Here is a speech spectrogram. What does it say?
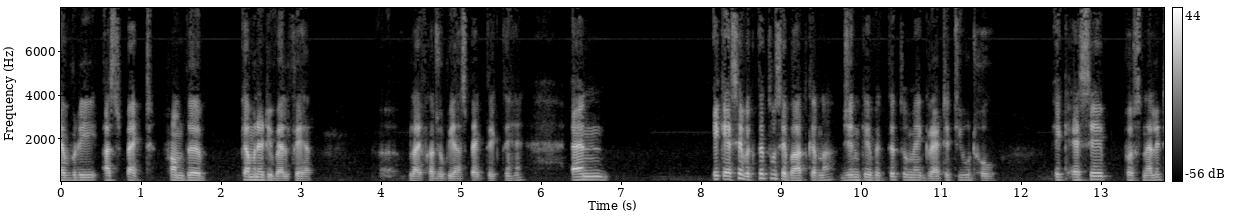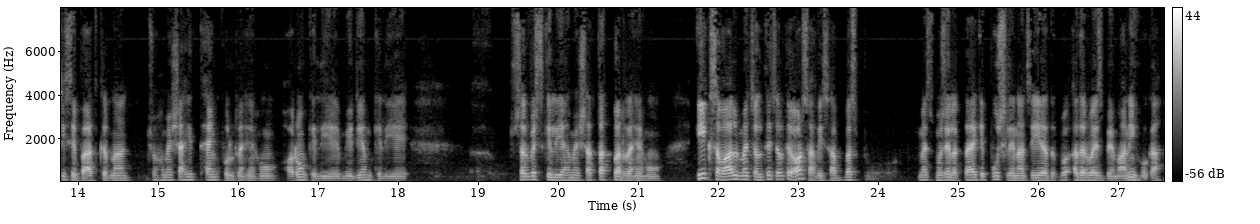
every aspect from the community welfare life का जो भी एस्पेक्ट देखते हैं। एंड एक ऐसे व्यक्तित्व से बात करना, जिनके व्यक्तित्व में ग्रेटिट्यूड हो एक ऐसे पर्सनालिटी से बात करना जो हमेशा ही थैंकफुल रहे हों, औरों के लिए मीडियम के लिए सर्विस के लिए हमेशा तत्पर रहे हों, एक सवाल मैं चलते चलते और सावी साहब, बस मैं, मुझे लगता है कि पूछ लेना चाहिए अदरवाइज़ बेमानी होगा।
